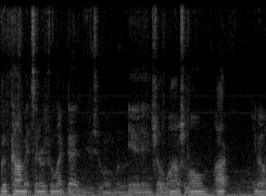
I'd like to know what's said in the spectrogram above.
good comments and everything like that. Yeah, shalom, brother. And, and shalom, shalom, I, you know.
